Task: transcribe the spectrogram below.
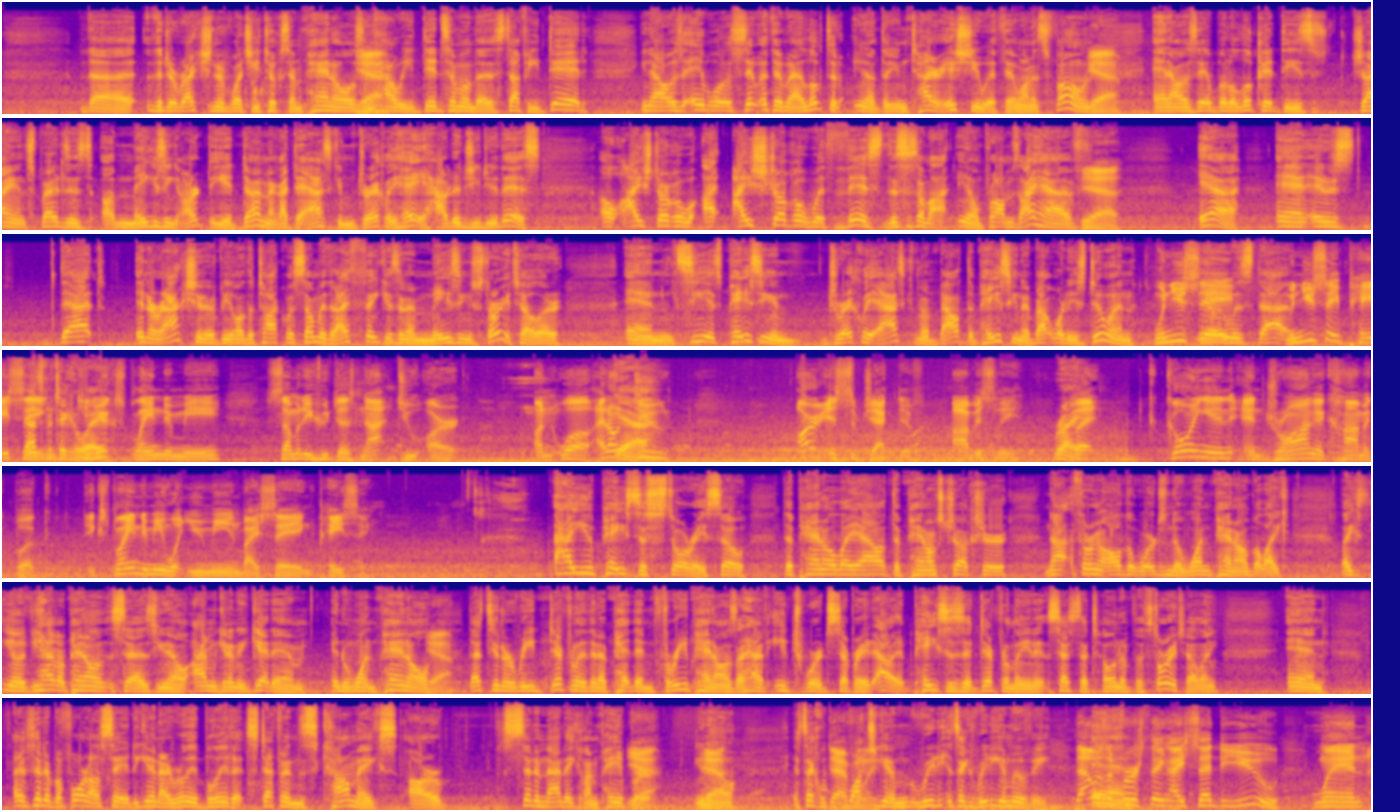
the the direction of which he took some panels and how he did some of the stuff he did. You know i was able to sit with him. And i looked at you know the entire issue with him on his phone. Yeah. and i was able to look at these giant spreads and this amazing art that he had done. I got to ask him directly hey how did you do this? Oh i struggle i, I struggle with this. This is some uh, you know problems i have. Yeah, yeah, and it was that interaction of being able to talk with somebody that I think is an amazing storyteller and see his pacing and directly ask him about the pacing, about what he's doing. When you know, say it was that when you say pacing, that's took can away. you explain to me somebody who does not do art? On well, I don't Yeah. do art is subjective, obviously, Right. But going in and drawing a comic book, explain to me what you mean by saying pacing. How you pace the story. So the panel layout, the panel structure, not throwing all the words into one panel, but like like you know, if you have a panel that says, you know, I'm going to get him in one panel, Yeah. that's going to read differently than a pa- than three panels that have each word separated out. It paces it differently and it sets the tone of the storytelling. And I've said it before and I'll say it again. I really believe that Stefan's comics are cinematic on paper. Yeah. You Yeah. know, it's like Definitely. watching a reading. It's like reading a movie. That was the first thing I said to you when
